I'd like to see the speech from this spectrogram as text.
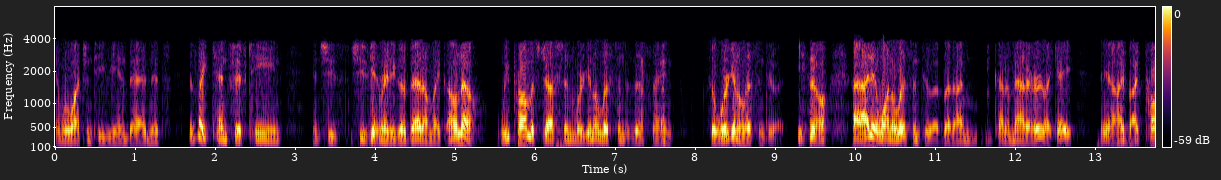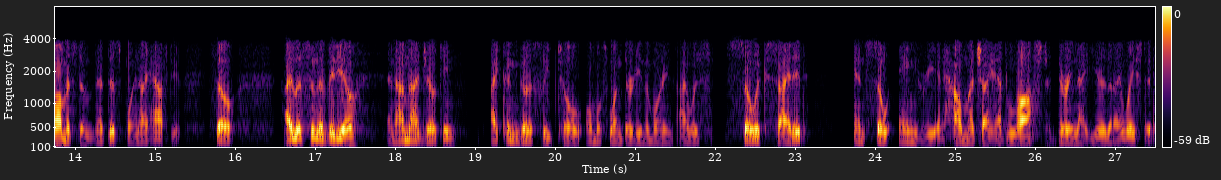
and we're watching TV in bed, and it's it's like 10:15, and she's she's getting ready to go to bed. I'm like, "Oh no, we promised Justin we're to listen to this thing." So we're going to listen to it. You know, I I didn't want to listen to it, but I'm kind of mad at her. Like, hey, you know, I, I promised him at this point I have to. So I listened to the video, and I'm not joking. I couldn't go to sleep till almost 1:30 in the morning. I was so excited and so angry at how much I had lost during that year that I wasted.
